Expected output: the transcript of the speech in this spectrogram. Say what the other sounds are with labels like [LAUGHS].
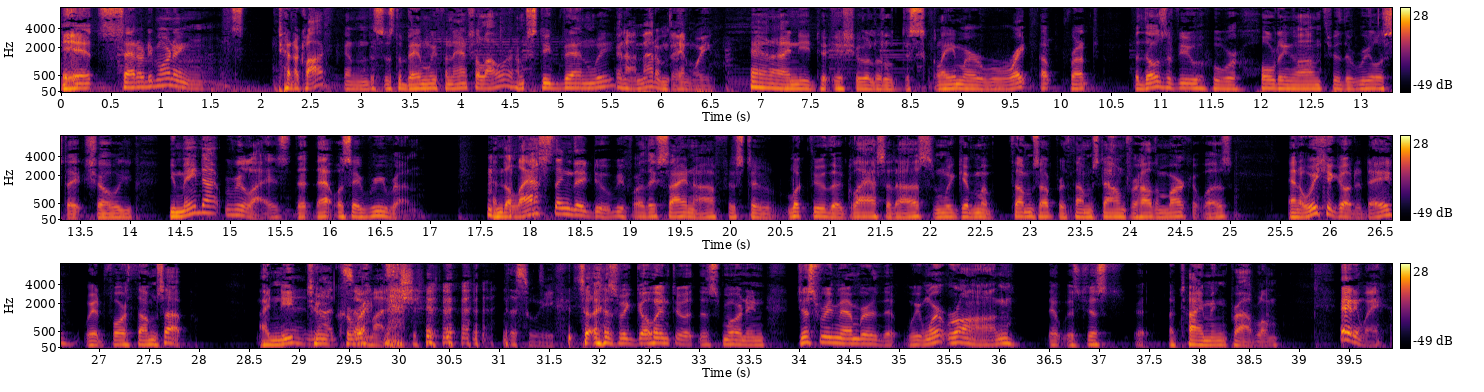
It's Saturday morning. It's 10 o'clock, and this is the Van Wee Financial Hour. I'm Steve Van Wee. And I'm Adam Van Wee. And I need to issue a little disclaimer right up front. For those of you who were holding on through the real estate show, you, you may not realize that that was a rerun. And the [LAUGHS] last thing they do before they sign off is to look through the glass at us, and we give them a thumbs up or thumbs down for how the market was. And a week ago today, we had four thumbs up. I need to Not correct so much [LAUGHS] this week. So as we go into it this morning, just remember that we weren't wrong. It was just a timing problem. Anyway,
